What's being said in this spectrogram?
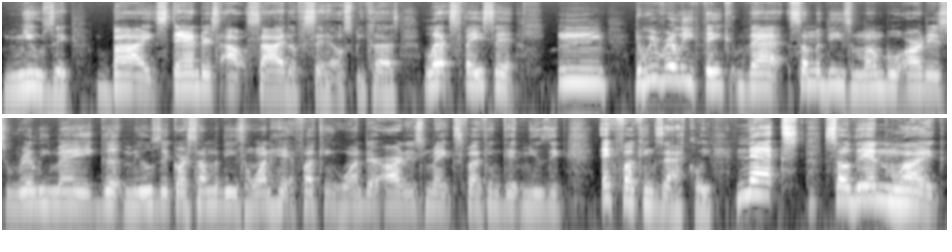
music by standards outside of sales because let's face it Mm, do we really think that some of these mumble artists really made good music or some of these one hit fucking wonder artists makes fucking good music? It fucking exactly. Next. So then like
